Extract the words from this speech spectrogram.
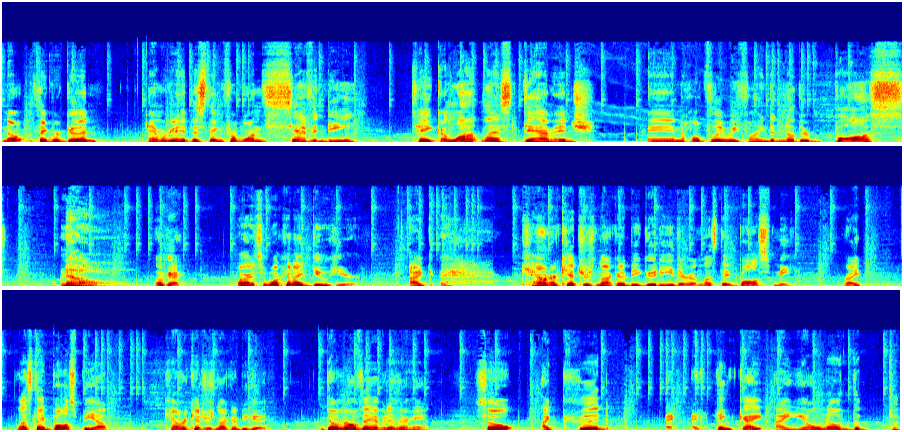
No, I think we're good. And we're going to hit this thing for 170. Take a lot less damage. And hopefully we find another boss? No. Okay. All right, so what can I do here? I counter catcher's not going to be good either unless they boss me, right? Unless they boss me up. Counter catcher's not going to be good. Don't know if they have it in their hand. So I could, I, I think I Iono the, the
